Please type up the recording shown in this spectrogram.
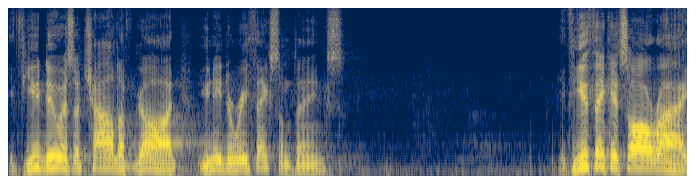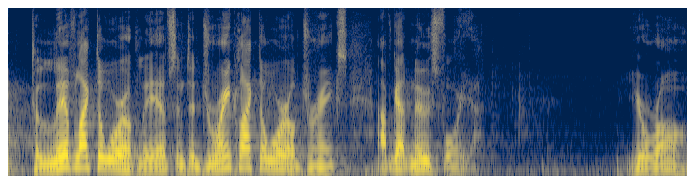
If you do as a child of God, you need to rethink some things. If you think it's all right to live like the world lives and to drink like the world drinks, I've got news for you. You're wrong.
